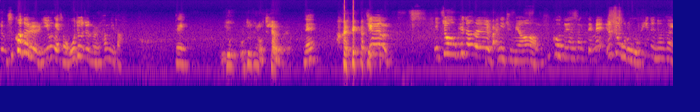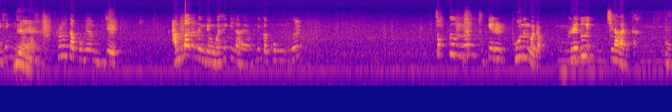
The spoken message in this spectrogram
좀 스커드를 이용해서 오조준을 합니다. 네. 오조, 오조준은 어떻게 하는 거예요? 네. 지금 이쪽 회전을 많이 주면 스커드 현상 때문에 이쪽으로 휘는 현상이 생기잖아요. 네. 그러다 보면 이제 안 맞는 경우가 생기잖아요. 그러니까 공을 조금은 두께를 도는 거죠. 그래도 지나가니까. 네.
